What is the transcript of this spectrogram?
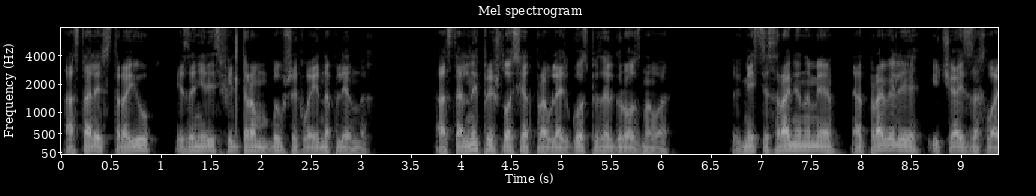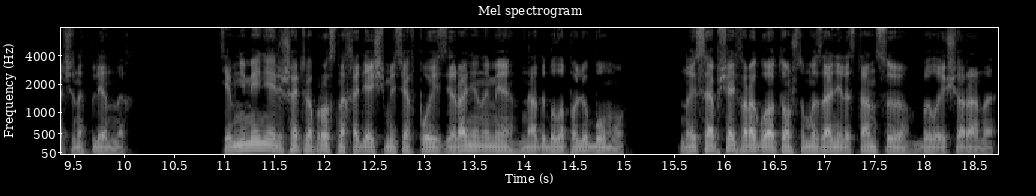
остались в строю и занялись фильтром бывших военнопленных. Остальных пришлось и отправлять в госпиталь Грозного. Вместе с ранеными отправили и часть захваченных пленных. Тем не менее, решать вопрос с находящимися в поезде ранеными надо было по-любому. Но и сообщать врагу о том, что мы заняли станцию, было еще рано.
